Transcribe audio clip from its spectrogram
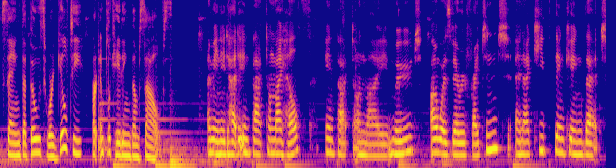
saying that those who are guilty are implicating themselves. I mean, it had impact on my health, impact on my mood. I was very frightened, and I keep thinking that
